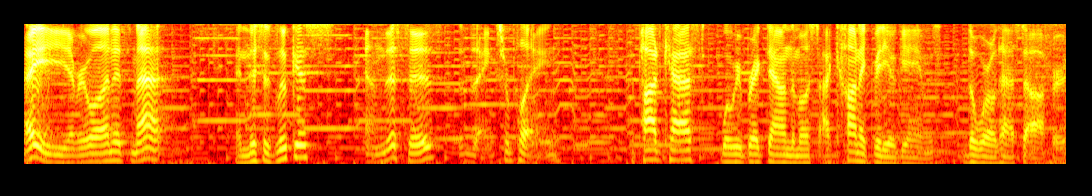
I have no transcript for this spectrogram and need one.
Hey everyone, it's Matt, And this is Lucas, and this is Thanks for Playing. the podcast where we break down the most iconic video games the world has to offer.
